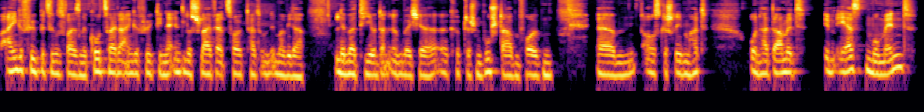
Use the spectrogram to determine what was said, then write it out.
eingefügt, beziehungsweise eine Codezeile eingefügt, die eine Endlosschleife erzeugt hat und immer wieder Liberty und dann irgendwelche äh, kryptischen Buchstabenfolgen ähm, ausgeschrieben hat und hat damit im ersten Moment,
